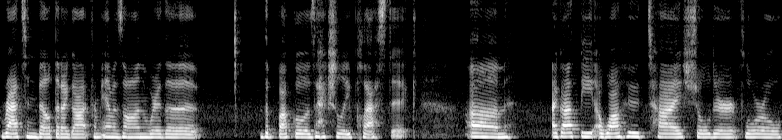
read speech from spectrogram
rattan belt that I got from Amazon where the the buckle is actually plastic. Um, I got the Oahu tie shoulder floral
